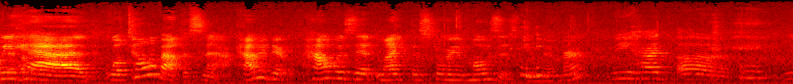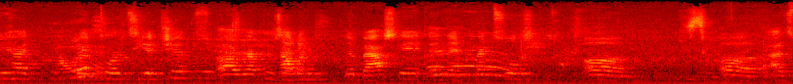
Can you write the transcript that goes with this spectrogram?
we had, well, tell about the snack. How did it, how was it like the story of Moses? Do you remember? We had uh, we had the tortilla chips uh, representing the basket, and then pretzels um, uh, as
